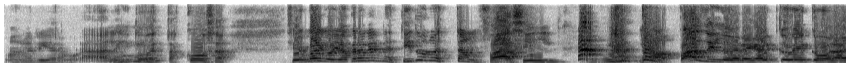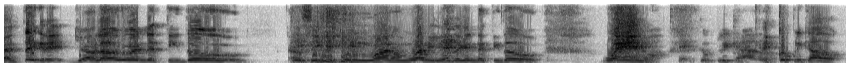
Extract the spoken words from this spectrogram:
Manuel Rivera Morales y todas estas cosas. Sin embargo, yo creo que Ernestito no es tan fácil, no es tan fácil de bregar con él como la gente cree. Yo he hablado con Ernestito así, one on one, y yo sé que Ernestito, bueno, Es complicado. es complicado.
